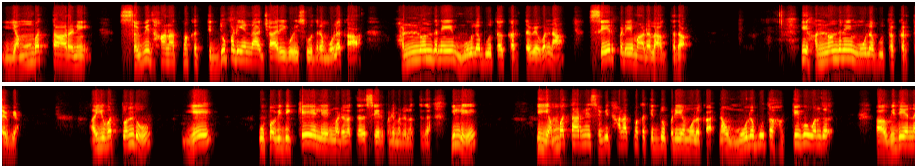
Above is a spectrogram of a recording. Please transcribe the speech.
ಎಂಬತ್ತಾರನೇ ಸಂವಿಧಾನಾತ್ಮಕ ತಿದ್ದುಪಡಿಯನ್ನ ಜಾರಿಗೊಳಿಸುವುದರ ಮೂಲಕ ಹನ್ನೊಂದನೇ ಮೂಲಭೂತ ಕರ್ತವ್ಯವನ್ನ ಸೇರ್ಪಡೆ ಮಾಡಲಾಗ್ತದ. ಈ ಹನ್ನೊಂದನೇ ಮೂಲಭೂತ ಕರ್ತವ್ಯ ಐವತ್ತೊಂದು ಎ ಉಪವಿಧಿ ಕೆಯಲ್ಲಿ ಏನ್ ಮಾಡಲಾಗ್ತದೆ? ಸೇರ್ಪಡೆ ಮಾಡಲಾಗ್ತದೆ. ಇಲ್ಲಿ ಈ ಎಂಬತ್ತಾರನೇ ಸಂವಿಧಾನಾತ್ಮಕ ತಿದ್ದುಪಡಿಯ ಮೂಲಕ ನಾವು ಮೂಲಭೂತ ಹಕ್ಕಿಗೂ ಒಂದು ವಿಧಿಯನ್ನ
